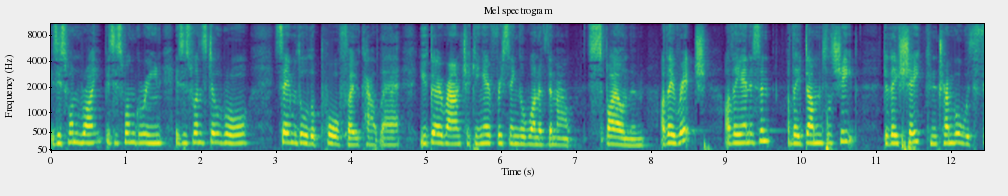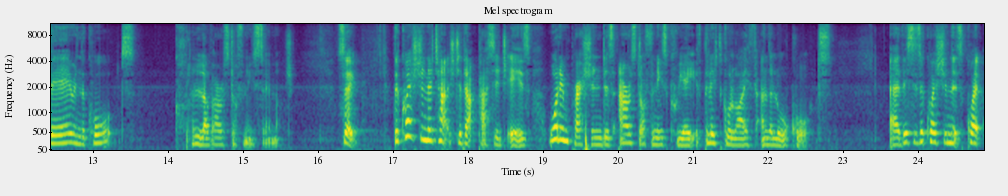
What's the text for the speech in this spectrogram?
Is this one ripe? Is this one green? Is this one still raw? Same with all the poor folk out there. You go around checking every single one of them out. Spy on them. Are they rich? Are they innocent? Are they dumb little sheep? Do they shake and tremble with fear in the courts? God, I love Aristophanes so much. So, the question attached to that passage is What impression does Aristophanes create of political life and the law courts? Uh, this is a question that's quite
